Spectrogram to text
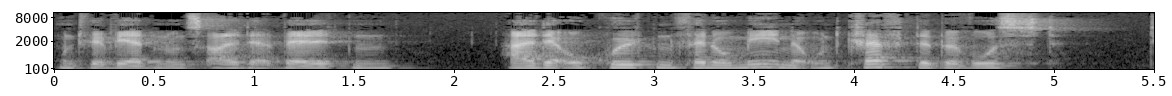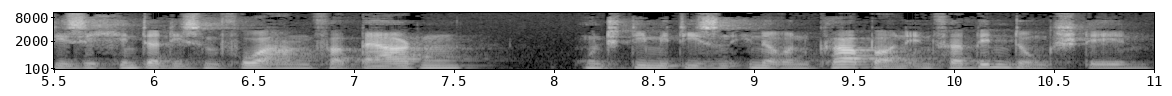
und wir werden uns all der Welten, all der okkulten Phänomene und Kräfte bewusst, die sich hinter diesem Vorhang verbergen und die mit diesen inneren Körpern in Verbindung stehen.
